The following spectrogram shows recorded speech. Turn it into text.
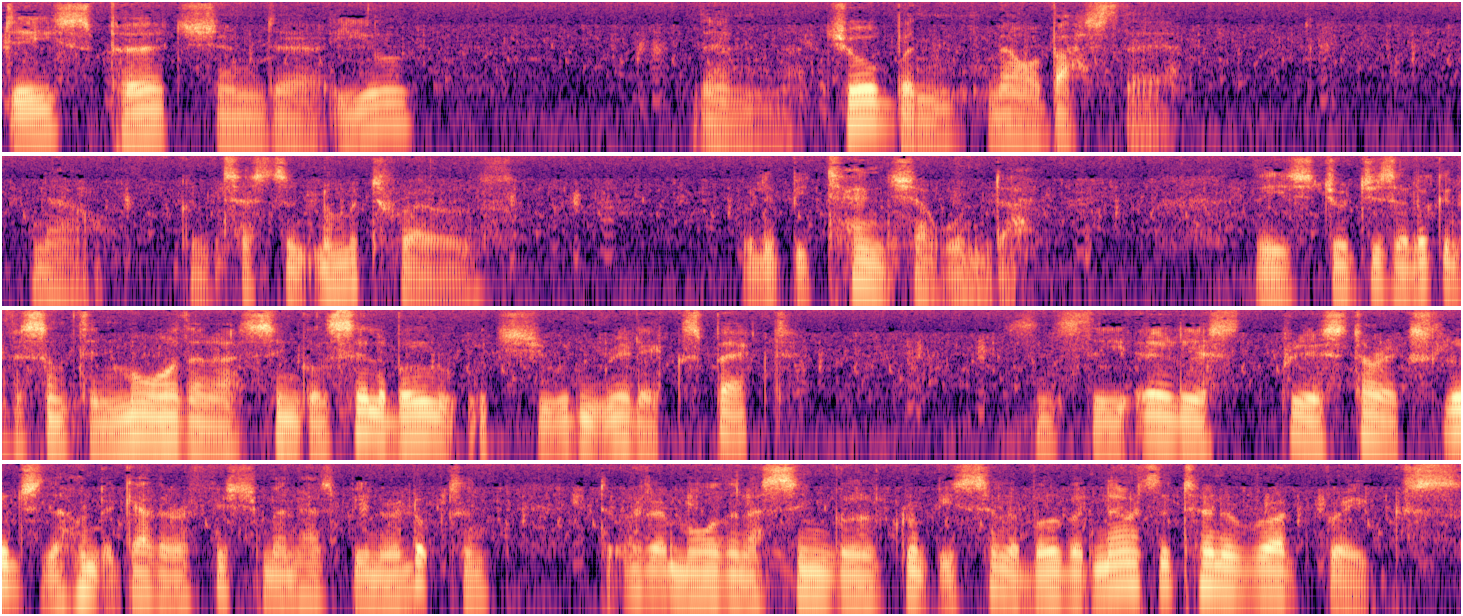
dace, perch and uh, eel. Then chub and now a bass there. Now, contestant number 12. Will it be tench, I wonder? These judges are looking for something more than a single syllable, which you wouldn't really expect, since the earliest prehistoric sludge, the hunter-gatherer fishman has been reluctant to utter more than a single grumpy syllable, but now it's the turn of Rod Briggs.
